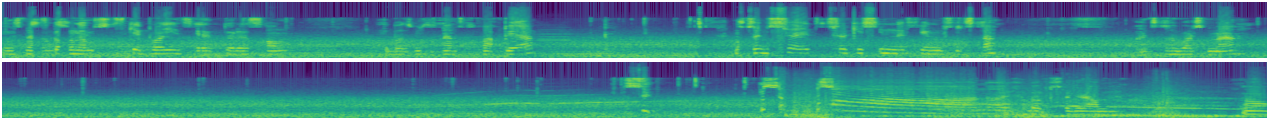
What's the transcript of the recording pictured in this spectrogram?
Już nas wszystkie policje, które są chyba tu na tej mapie. Może dzisiaj też jakiś inny film wrzucę. Ale to zobaczymy. A, No i chyba przegramy. No.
